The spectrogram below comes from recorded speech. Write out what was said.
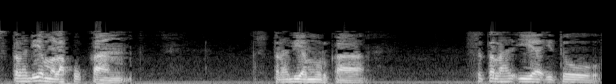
setelah dia melakukan setelah dia murka setelah ia itu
